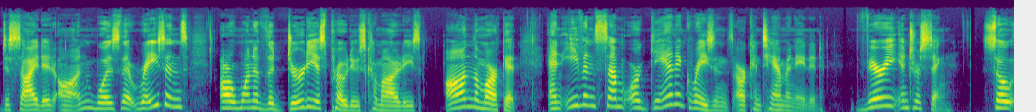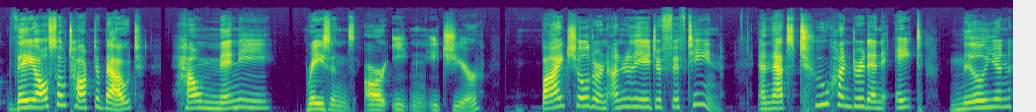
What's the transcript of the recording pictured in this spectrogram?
decided on was that raisins are one of the dirtiest produce commodities on the market, and even some organic raisins are contaminated. Very interesting. So they also talked about how many raisins are eaten each year by children under the age of 15, and that's 208 million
